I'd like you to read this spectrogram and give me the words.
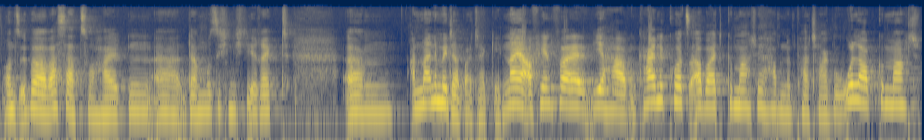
uns über Wasser zu halten. Äh, da muss ich nicht direkt ähm, an meine Mitarbeiter gehen. Naja, auf jeden Fall, wir haben keine Kurzarbeit gemacht, wir haben ein paar Tage Urlaub gemacht.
